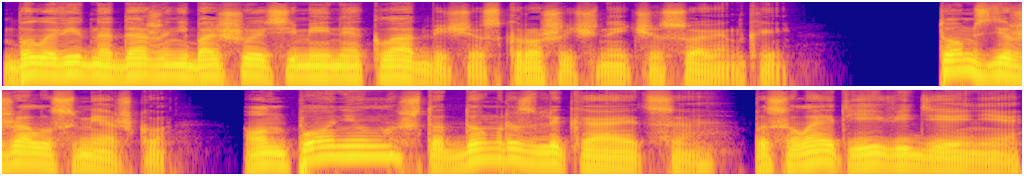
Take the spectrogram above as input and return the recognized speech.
Было видно даже небольшое семейное кладбище с крошечной часовенкой. Том сдержал усмешку. Он понял, что дом развлекается, посылает ей видение,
